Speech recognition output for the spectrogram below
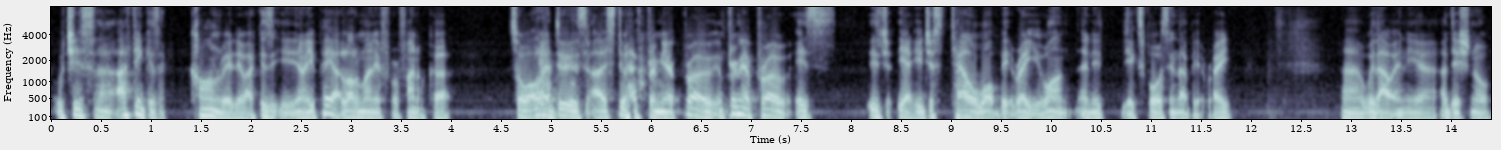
which is uh, I think is a con really, because right? you know you pay a lot of money for Final Cut. So all yeah. I do is I still have Premiere Pro, and Premiere Pro is is yeah you just tell what bit rate you want, and it exports in that bit rate uh, without any uh, additional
